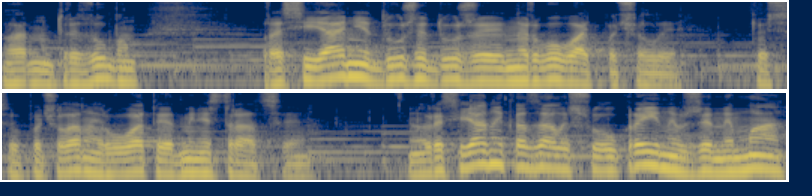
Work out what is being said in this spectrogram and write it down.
гарним тризубом, росіяни дуже-дуже нервувати почали. Тобто почала нервувати адміністрація. Росіяни казали, що України вже нема,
